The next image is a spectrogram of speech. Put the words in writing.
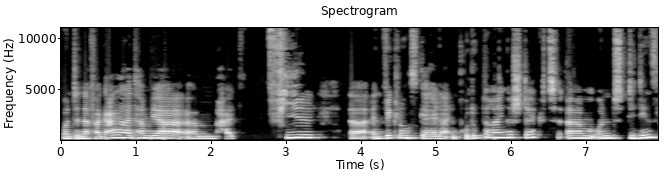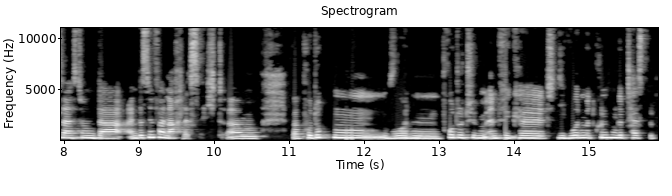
und in der Vergangenheit haben wir ähm, halt viel äh, Entwicklungsgelder in Produkte reingesteckt ähm, und die Dienstleistung da ein bisschen vernachlässigt. Ähm, bei Produkten wurden Prototypen entwickelt, die wurden mit Kunden getestet,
